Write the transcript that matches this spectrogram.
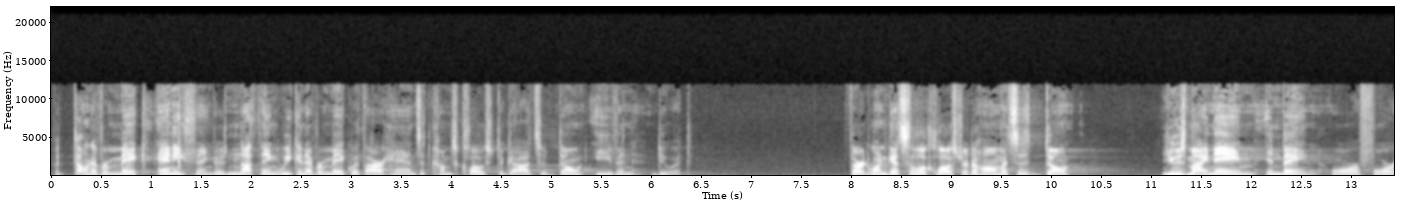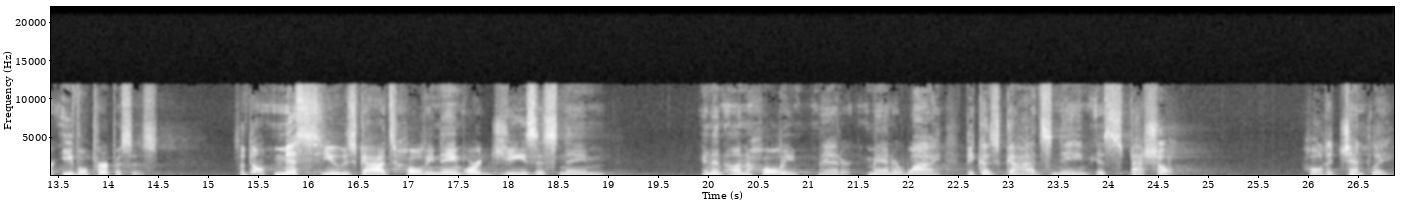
But don't ever make anything. There's nothing we can ever make with our hands that comes close to God, so don't even do it. Third one gets a little closer to home. It says, Don't use my name in vain or for evil purposes. So don't misuse God's holy name or Jesus' name in an unholy matter, manner. Why? Because God's name is special. Hold it gently,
